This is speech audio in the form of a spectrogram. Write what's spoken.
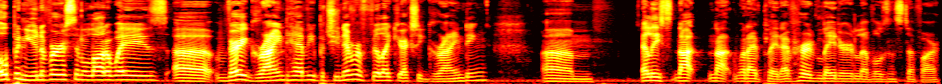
open universe in a lot of ways. Uh, very grind heavy, but you never feel like you're actually grinding. Um, at least not not what I've played. I've heard later levels and stuff are,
